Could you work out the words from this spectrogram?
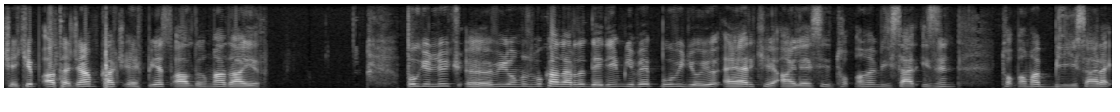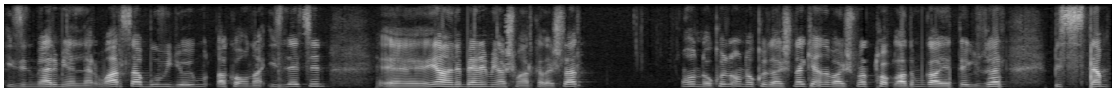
çekip atacağım. Kaç FPS aldığıma dair. Bugünlük e, videomuz bu kadardı. Dediğim gibi bu videoyu eğer ki ailesi toplama bilgisayar izin toplama bilgisayara izin vermeyenler varsa bu videoyu mutlaka ona izletsin. Ee, yani benim yaşım arkadaşlar 19-19 yaşında kendi başıma topladım. Gayet de güzel bir sistem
